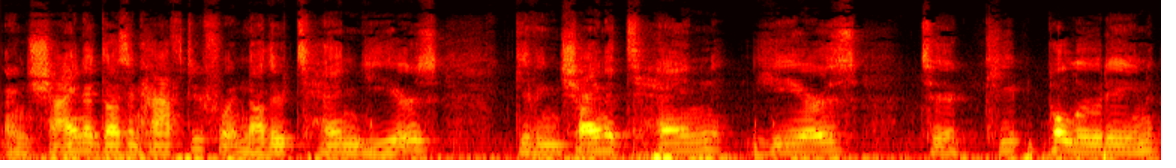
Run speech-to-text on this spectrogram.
and China doesn't have to for another 10 years giving China 10 years to keep polluting,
